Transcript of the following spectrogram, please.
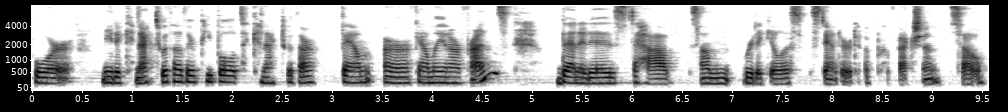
for me to connect with other people, to connect with our fam- our family and our friends than it is to have some ridiculous standard of perfection. So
